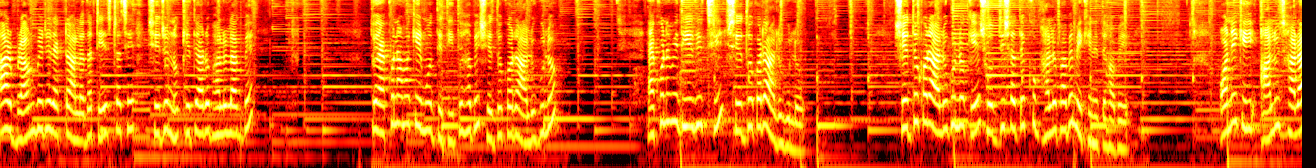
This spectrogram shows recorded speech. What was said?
আর ব্রাউন ব্রেডের একটা আলাদা টেস্ট আছে, সেজন্য খেতে আরও ভালো লাগবে। তো এখন আমাকে এর মধ্যে দিতে হবে সেদ্ধ করা আলুগুলো। এখন আমি দিয়ে দিচ্ছি সেদ্ধ করা আলুগুলো। সেদ্ধ করা আলুগুলোকে সবজির সাথে খুব ভালোভাবে মেখে নিতে হবে। অনেকেই আলু ছাড়া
